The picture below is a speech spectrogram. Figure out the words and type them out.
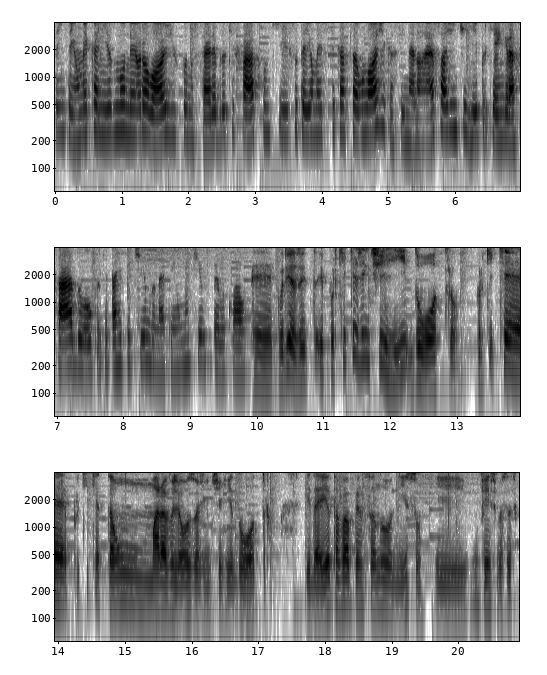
Sim, tem um mecanismo neurológico no cérebro que faz com que isso tenha uma explicação lógica, assim, né? Não é só a gente rir porque é engraçado ou porque tá repetindo, né? Tem um motivo pelo qual. É, Gurias, e, e por que que a gente ri do outro? Por que que é, por que que é tão maravilhoso a gente rir do outro? E daí eu tava pensando nisso e, enfim, se vocês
